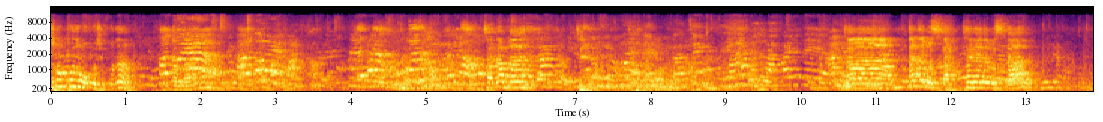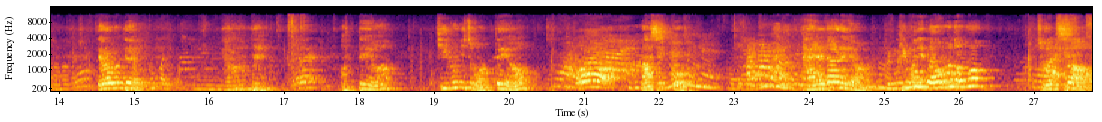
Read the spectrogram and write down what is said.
청포도 먹고 싶구나. 잠깐만. 잠깐만. 앉아봅시다. 자리 앉아봅시다. 여러분들, 여러분들, 어때요? 기분이 좀 어때요? 맛있고, 달달해요. 기분이 너무너무 좋죠?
